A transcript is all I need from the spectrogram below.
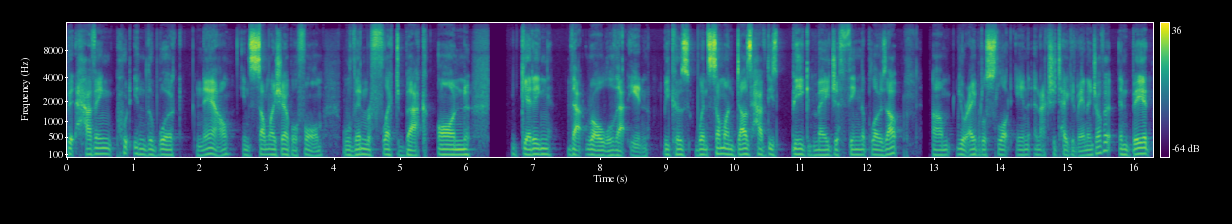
but having put in the work now in some way shape or form will then reflect back on getting that role or that in because when someone does have this big major thing that blows up um, you're able to slot in and actually take advantage of it and be it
